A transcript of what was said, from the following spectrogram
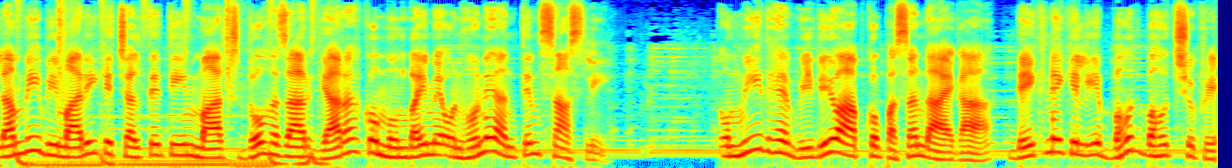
लंबी बीमारी के चलते 3 मार्च 2011 को मुंबई में उन्होंने अंतिम सांस ली। उम्मीद है वीडियो आपको पसंद आएगा। देखने के लिए बहुत बहुत शुक्रिया।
